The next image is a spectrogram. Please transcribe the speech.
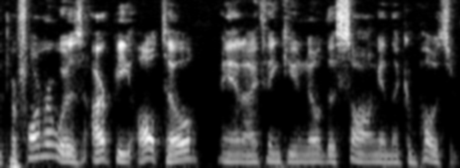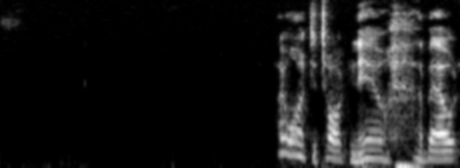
The performer was Arpi Alto, and I think you know the song and the composer. I want to talk now about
